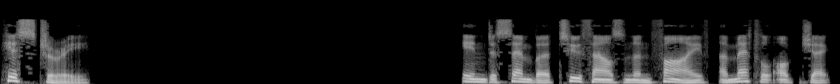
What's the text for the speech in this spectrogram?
History. In December 2005, a metal object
